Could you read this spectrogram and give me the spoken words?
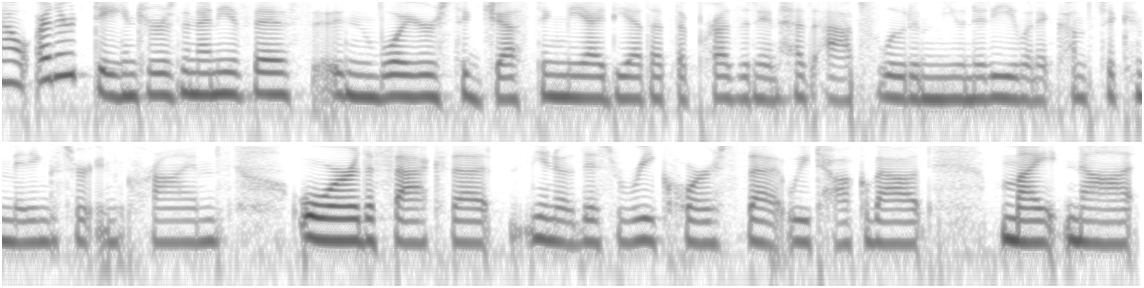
Now, are there dangers in any of this in lawyers suggesting the idea that the president has absolute immunity when it comes to committing certain crimes or the fact that, you know, this recourse that we talk about might not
